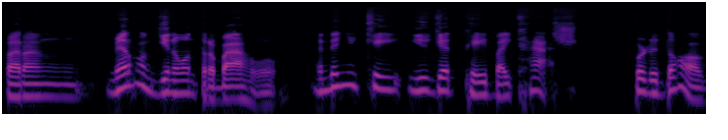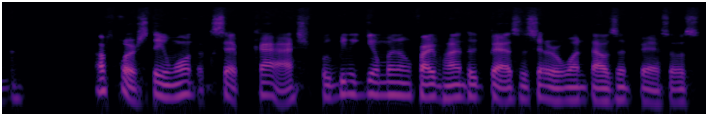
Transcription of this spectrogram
parang meron kang ginawang trabaho, and then you, you get paid by cash for the dog. Of course, they won't accept cash. Pag binigyan mo ng 500 pesos or 1,000 pesos,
